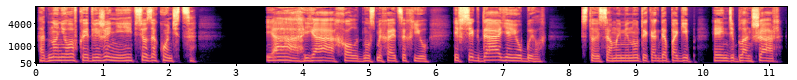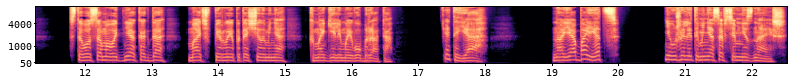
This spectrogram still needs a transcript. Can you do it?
Одно неловкое движение, и все закончится. «Я, я!» — холодно усмехается Хью. «И всегда ею был. С той самой минуты, когда погиб Энди Бланшар. С того самого дня, когда мать впервые потащила меня к могиле моего брата. Это я. Но я боец. Неужели ты меня совсем не знаешь?»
